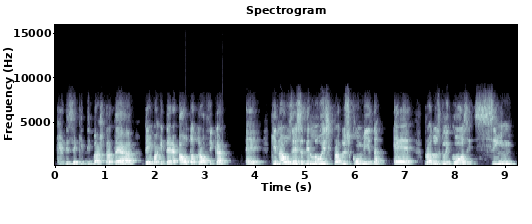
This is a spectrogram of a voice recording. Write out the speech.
Quer dizer que debaixo da terra tem bactéria autotrófica? É. Que na ausência de luz produz comida? É. Produz glicose? Sim.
